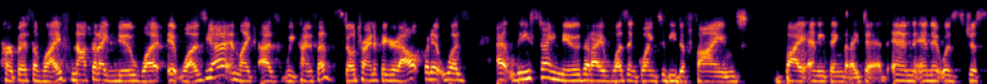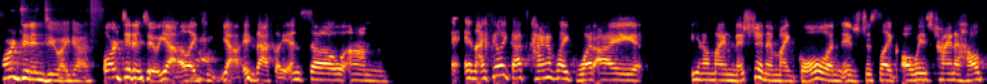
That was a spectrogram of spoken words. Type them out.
purpose of life. Not that I knew what it was yet, and like as we kind of said, still trying to figure it out. But it was at least I knew that I wasn't going to be defined by anything that I did. And and it was just or didn't do, I guess. Or didn't do. Yeah, like yeah, yeah exactly. And so um and I feel like that's kind of like what I you know my mission and my goal and is just like always trying to help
